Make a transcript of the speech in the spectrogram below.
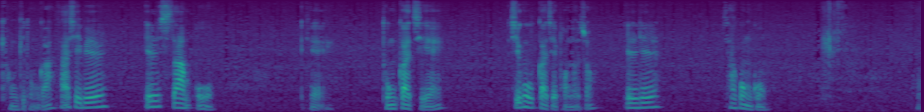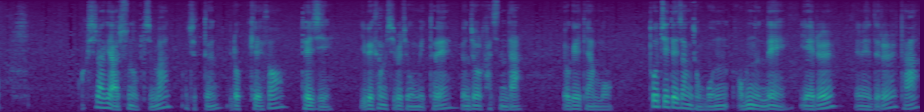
경기도인가? 41 135 이게 동까지의 시군구까지의 번호죠. 11400 확실하게 알 수는 없지만 어쨌든 이렇게 해서 대지 231제곱미터의 면적을 가진다. 여기에 대한 뭐 토지 대장 정보는 없는데 얘를 얘네들을 다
